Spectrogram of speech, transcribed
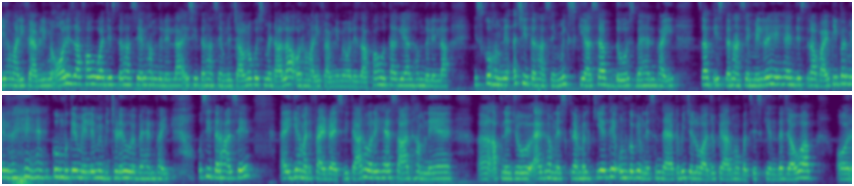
ये हमारी फैमिली में और इजाफा हुआ जिस तरह से, अल्हम्दुलिल्लाह, इसी तरह से हमने चावलों को इसमें डाला और हमारी फैमिली में और इजाफा होता गया, अल्हम्दुलिल्लाह। इसको हमने अच्छी तरह से मिक्स किया। सब दोस्त, बहन, भाई, सब इस तरह से मिल रहे हैं, जिस तरह वाइटी पर मिल रहे हैं, कुंभ के मेले में बिछड़े हुए बहन भाई, उसी तरह से ये हमारे फ्राइड राइस भी तैयार हो रहे हैं। साथ हमने अपने जो एग हमने स्क्रैम्बल किए थे, उनको भी हमने समझाया कि भाई, चलो आ जाओ प्यार मोहब्बत से इसके अंदर जाओ आप और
